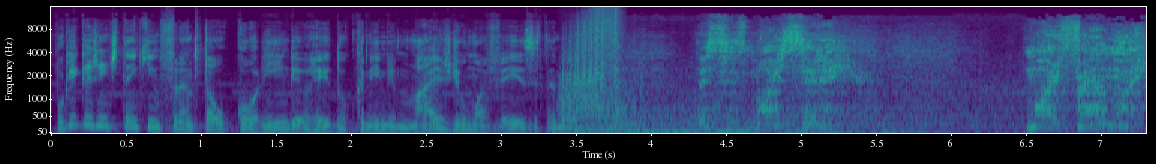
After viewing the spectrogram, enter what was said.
Por que, que a gente tem que enfrentar o Coringa e o Rei do Crime mais de uma vez, entendeu? This is my city. My family.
